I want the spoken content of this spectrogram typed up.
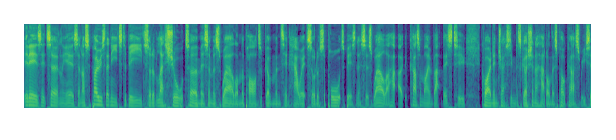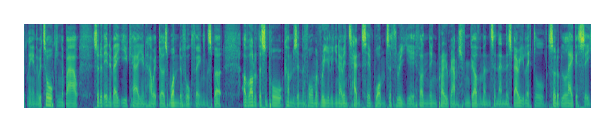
It is, it certainly is. And I suppose there needs to be sort of less short termism as well on the part of government in how it sort of supports business as well. I, I cast my mind back this to quite an interesting discussion I had on this podcast recently, and they were talking about sort of Innovate UK and how it does wonderful things, but a lot of the support comes in the form of really, you know, intensive one to three year funding programs from government, and then there's very little sort of legacy.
